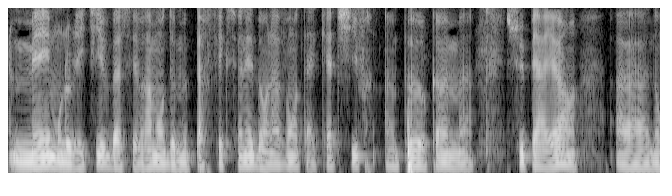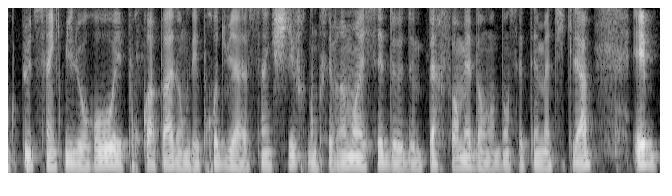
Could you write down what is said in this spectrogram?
Mais mon objectif, bah, c'est vraiment de me perfectionner dans la vente à 4 chiffres un peu quand même supérieurs. Euh, donc plus de 5000 euros et pourquoi pas donc des produits à 5 chiffres. Donc c'est vraiment essayer de, me performer dans, cette thématique-là et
